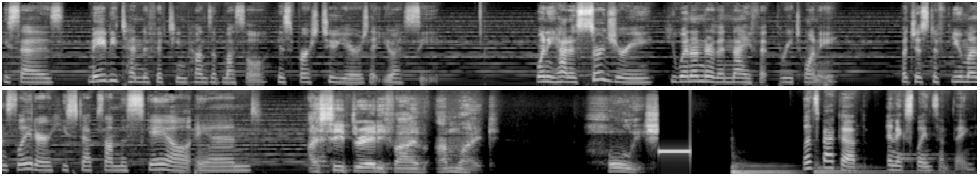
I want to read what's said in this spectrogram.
he says, maybe 10 to 15 pounds of muscle his first two years at USC. When he had his surgery, he went under the knife at 320. But just a few months later, he steps on the scale and. I see 385. I'm like, holy sh. Let's back up and explain something.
